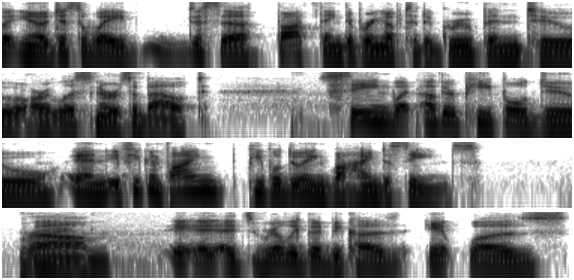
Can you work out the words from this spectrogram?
but you know just a way just a thought thing to bring up to the group and to our listeners about seeing what other people do and if you can find people doing behind the scenes right. um it, it's really good because it was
